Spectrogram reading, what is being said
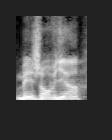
Mais j'en viens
